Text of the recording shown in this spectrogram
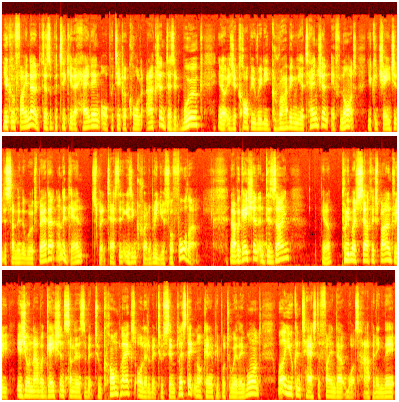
you can find out does a particular heading or particular call to action, does it work? You know, is your copy really grabbing the attention? If not, you could change it to something that works better. And again, split testing is incredibly useful for that. Navigation and design, you know, pretty much self-explanatory. Is your navigation something that's a bit too complex or a little bit too simplistic, not getting people to where they want? Well, you can test to find out what's happening there.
